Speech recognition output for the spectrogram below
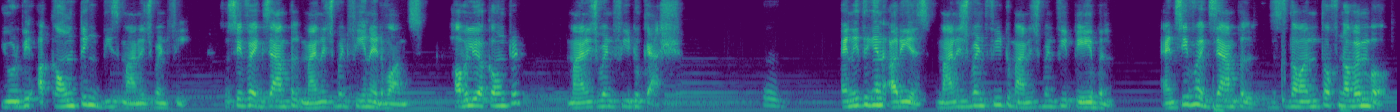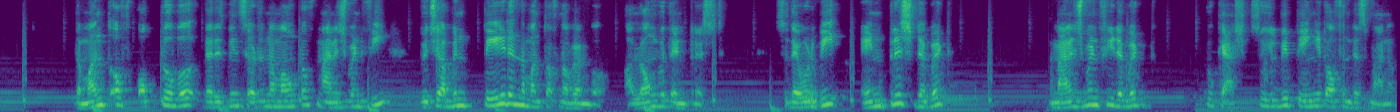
you would be accounting these management fee. So, say for example, management fee in advance. How will you account it? Management fee to cash. Hmm. Anything in arrears, management fee to management fee payable. And say, for example, this is the month of November. The month of October, there has been certain amount of management fee which have been paid in the month of November along with interest. So there would be interest debit, management fee debit to cash. So you'll be paying it off in this manner.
